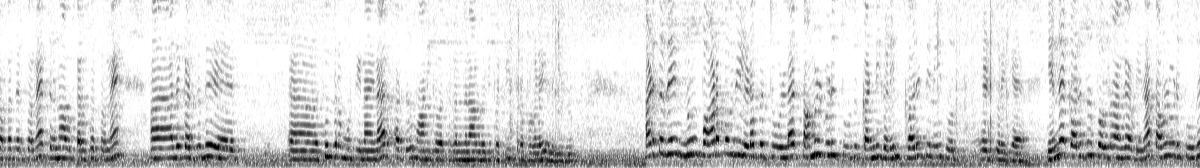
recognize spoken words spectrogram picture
சம்பந்தர் சொன்னேன் திருநாவுக்கரசர் சொன்னேன். அதுக்கடுத்தது அதுக்கு அடுத்தது சுந்தரமூர்த்தி நாயனார் அடுத்தது மாணிக்கவாசகர் இந்த நால்வரி பற்றி சிறப்புகளை எழுதிடணும் அடுத்தது நும் பாடப்பகுதியில் இடம்பெற்றுள்ள தமிழ் விடு தூது கன்னிகளின் கருத்தினை எடுத்துரைக்க. என்ன கருத்து சொல்கிறாங்க அப்படின்னா தமிழ் விடு தூது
